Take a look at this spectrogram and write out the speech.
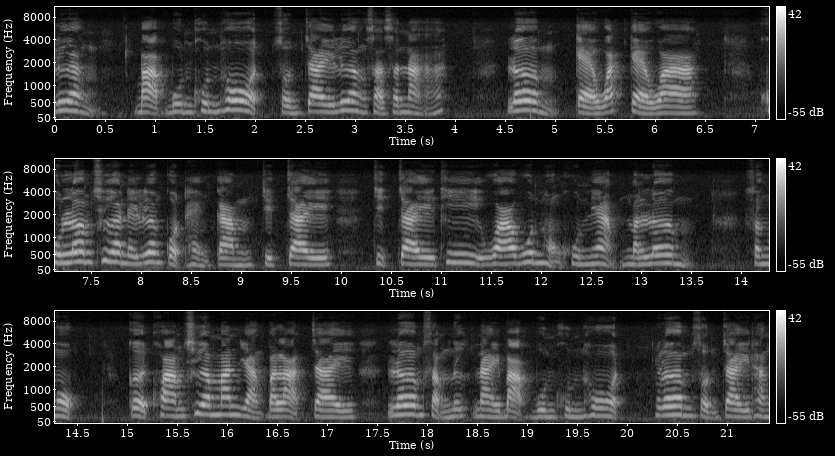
เรื่องบาปบุญคุณโทษ สนใจเรื่องศาสนา เริ่มแก่วัดแก่วา คุณเริ่มเชื่อในเรื่องกฎแห่งกรรม จิตใจจิตใจที่ว้าวุ่นของคุณเนี่ย มันเริ่มสงบ เกิดความเชื่อมั่นอย่างประหลาดใจ เริ่มสำนึกในบาปบุญคุณโทษ เริ่มสนใจทาง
